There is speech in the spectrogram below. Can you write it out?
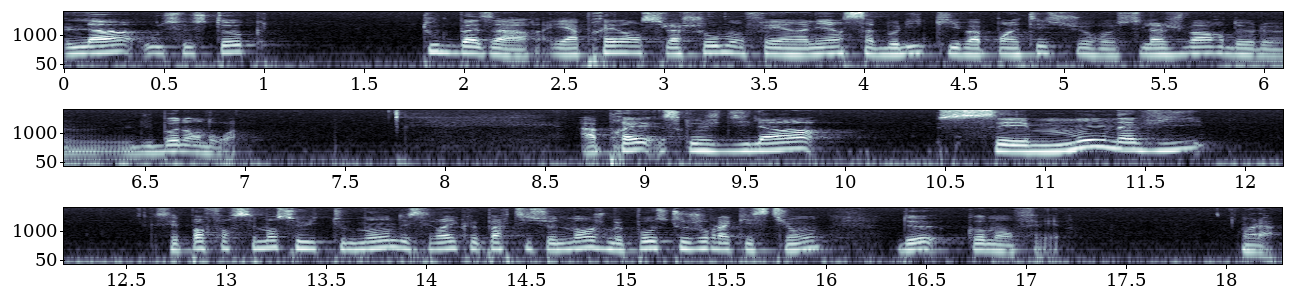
là où se stocke tout le bazar. Et après, dans slash home, on fait un lien symbolique qui va pointer sur slash var du bon endroit. Après, ce que je dis là, c'est mon avis c'est pas forcément celui de tout le monde et c'est vrai que le partitionnement, je me pose toujours la question de comment faire. Voilà.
